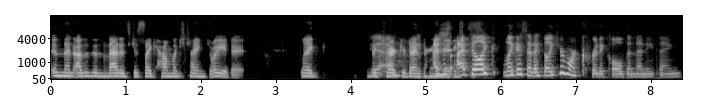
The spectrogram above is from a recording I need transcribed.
and then other than that, it's just like how much I enjoyed it, like the Yeah. character dynamic. I just I feel like like I said, I feel like you're more critical than anything.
